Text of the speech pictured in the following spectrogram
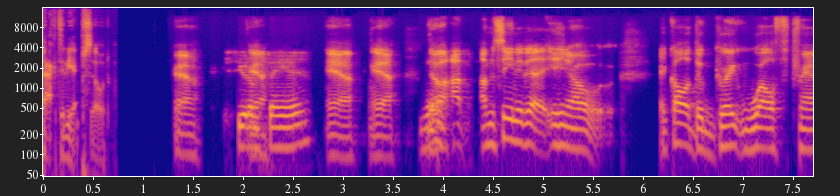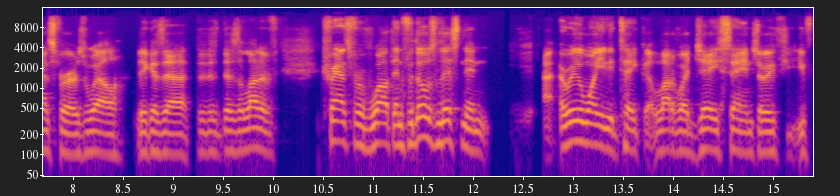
Back to the episode. Yeah. You see what Yeah. I'm saying? Yeah, yeah. No, I'm I'm seeing it. Uh, you know, I call it the great wealth transfer as well because uh, there's, there's a lot of transfer of wealth. And for those listening, I I really want you to take a lot of what Jay's saying. So if if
